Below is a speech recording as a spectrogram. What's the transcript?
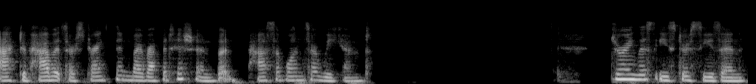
Active habits are strengthened by repetition, but passive ones are weakened. During this Easter season,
